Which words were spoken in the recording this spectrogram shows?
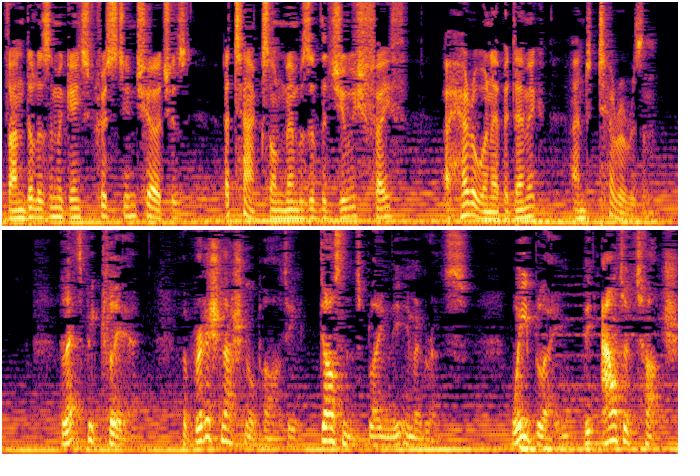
vandalism against Christian churches, attacks on members of the Jewish faith, a heroin epidemic, and terrorism. Let's be clear the British National Party doesn't blame the immigrants. We blame the out of touch,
